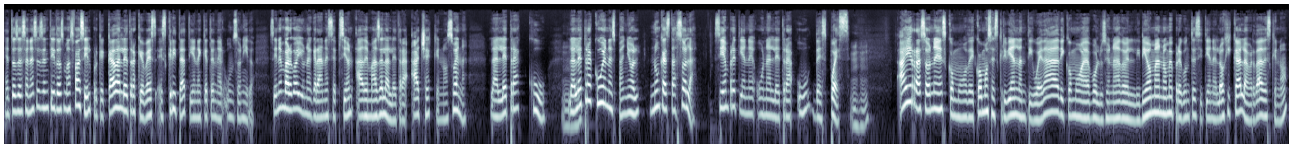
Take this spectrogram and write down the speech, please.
Entonces, en ese sentido es más fácil porque cada letra que ves escrita tiene que tener un sonido. Sin embargo, hay una gran excepción, además de la letra H que no suena, la letra Q. La letra Q en español nunca está sola, siempre tiene una letra U después. Hay razones como de cómo se escribía en la antigüedad y cómo ha evolucionado el idioma. No me preguntes si tiene lógica, la verdad es que no.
